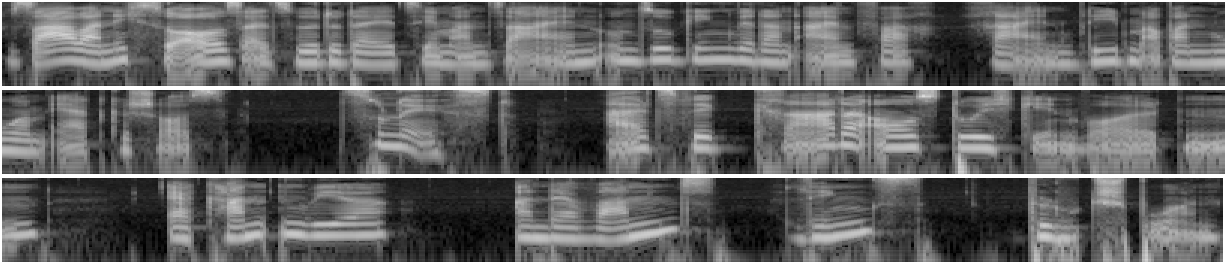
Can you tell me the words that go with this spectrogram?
sah aber nicht so aus, als würde da jetzt jemand sein und so gingen wir dann einfach rein, blieben aber nur im Erdgeschoss. Zunächst. Als wir geradeaus durchgehen wollten, erkannten wir an der Wand links Blutspuren.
